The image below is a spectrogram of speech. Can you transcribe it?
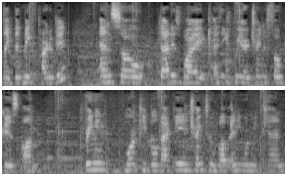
like that make part of it and so that is why i think we are trying to focus on bringing more people back in trying to involve anyone we can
